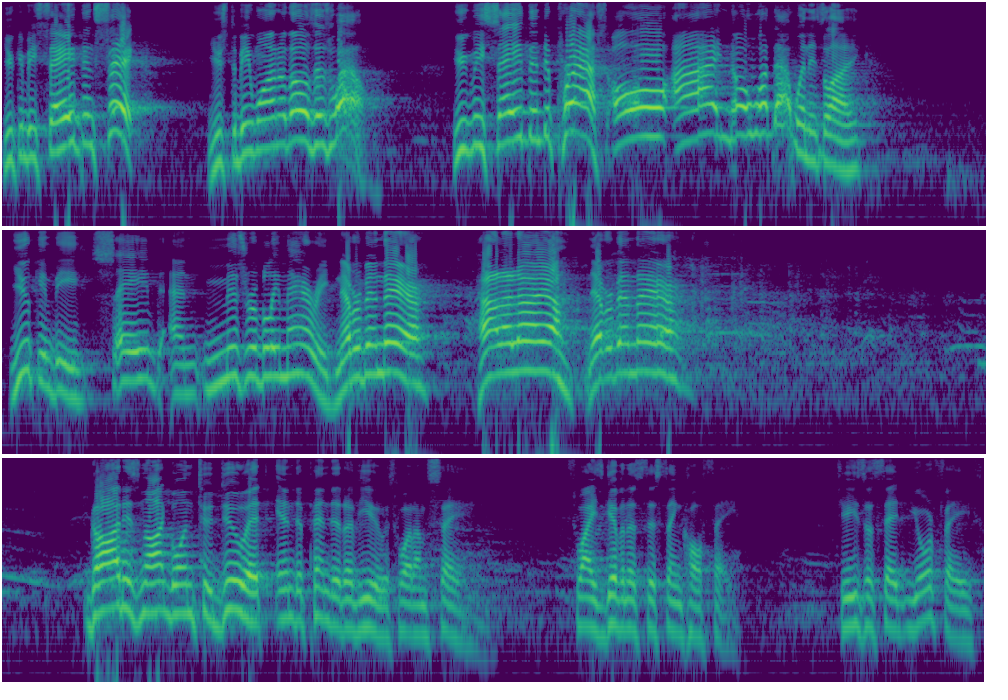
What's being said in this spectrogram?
You can be saved and sick. Used to be one of those as well. You can be saved and depressed. Oh, I know what that one is like. You can be saved and miserably married. Never been there. Hallelujah. Never been there. God is not going to do it independent of you, is what I'm saying. That's why He's given us this thing called faith. Jesus said, Your faith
